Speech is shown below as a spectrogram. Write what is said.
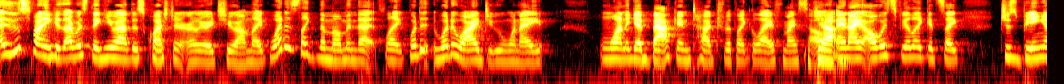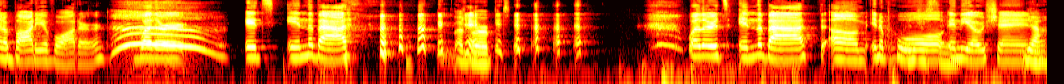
it was funny because I was thinking about this question earlier too. I'm like, what is like the moment that like what what do I do when I want to get back in touch with like life myself? Yeah. And I always feel like it's like just being in a body of water, whether it's in the bath. I burped. Whether it's in the bath, um, in a pool, Oh, in the ocean, yeah,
